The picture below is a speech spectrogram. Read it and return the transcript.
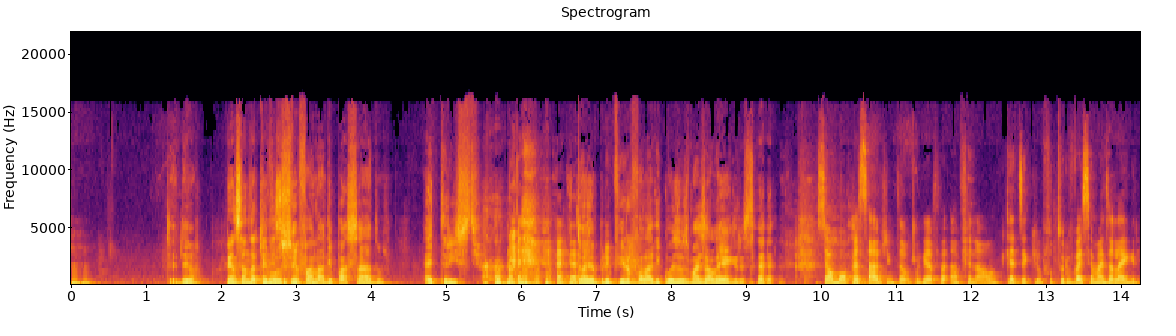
Uhum. Entendeu? Pensando Porque até você futuro. falar de passado é triste. então eu prefiro falar de coisas mais alegres. Isso é um bom presságio, então, porque afinal quer dizer que o futuro vai ser mais alegre.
